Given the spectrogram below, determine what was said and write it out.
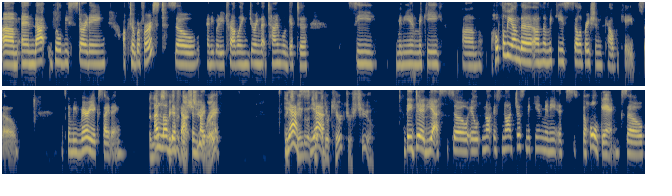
Um, and that will be starting October 1st. So anybody traveling during that time will get to see Minnie and Mickey um, hopefully on the on the Mickey's celebration cavalcade. So it's going to be very exciting. I love their fashion, too, by the right? way. They yes, yeah. Other characters too. They did, yes. So it not it's not just Mickey and Minnie; it's the whole gang. So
